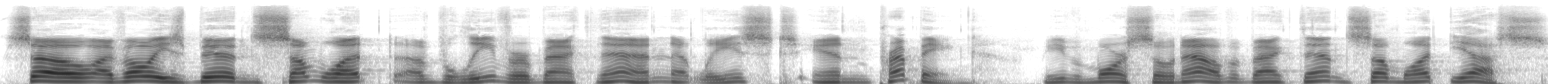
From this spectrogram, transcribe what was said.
So I've always been somewhat a believer back then, at least, in prepping even more so now, but back then, somewhat, yes.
